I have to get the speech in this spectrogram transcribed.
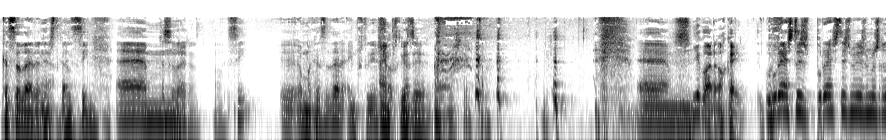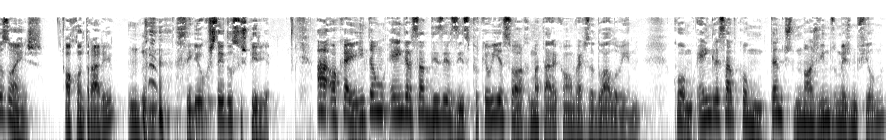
Caçadeira, É, neste é, caso, sim. Ahm, Caçadeira? Oh. Sim. É uma caçadeira. Em português. Ah, em português é. Ahm, E agora, ok, por estas, por estas mesmas razões, ao contrário, eu gostei do Suspiria. Ah, ok. Então é engraçado dizeres isso, porque eu ia só arrematar a conversa do Halloween. Como é engraçado como tantos de nós vimos o mesmo filme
